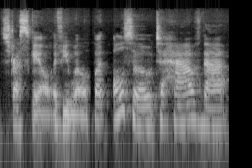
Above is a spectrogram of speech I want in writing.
stress scale, if you will, but also to have that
